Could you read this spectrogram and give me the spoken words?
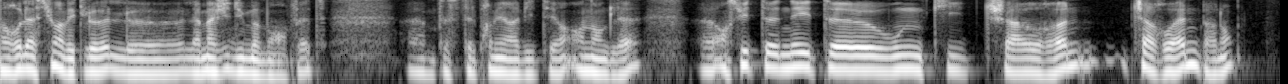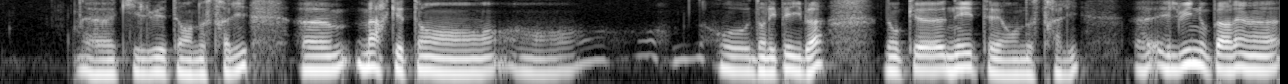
en, relation avec le, la magie du moment en fait. Euh, c'était le premier invité en, anglais. Euh, ensuite, Nate euh, Wunki Charoen, pardon, qui lui était en Australie. Marc étant dans les Pays-Bas. Donc Nate est en Australie. et lui nous parlait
